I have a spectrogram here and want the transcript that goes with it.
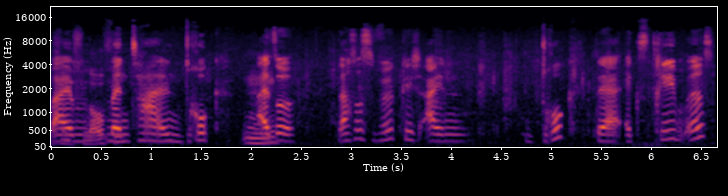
Beim mentalen Druck. Mhm. Also das ist wirklich ein Druck, der extrem ist.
